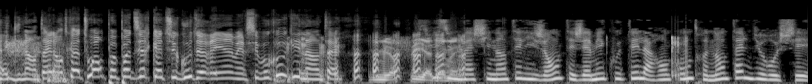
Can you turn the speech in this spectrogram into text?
Guy Nantel. En tout cas, toi, on peut pas dire que tu goûtes rien. Merci beaucoup, Guy Nantel. Merci, à Je suis une demain. machine intelligente et j'aime écouter la rencontre Nantel du Rocher.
